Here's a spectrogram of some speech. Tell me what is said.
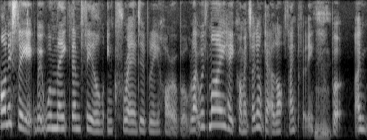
honestly it, it will make them feel incredibly horrible like with my hate comments i don't get a lot thankfully Mm-hmm. but i'm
